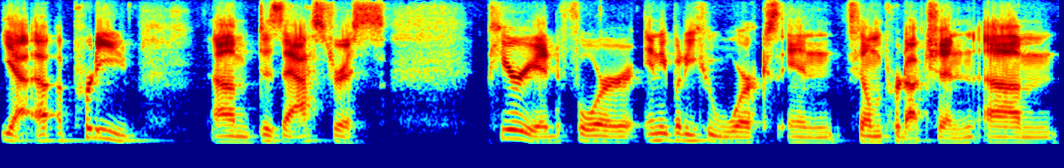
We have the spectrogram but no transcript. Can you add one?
yeah a, a pretty um, disastrous period for anybody who works in film production. Um,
